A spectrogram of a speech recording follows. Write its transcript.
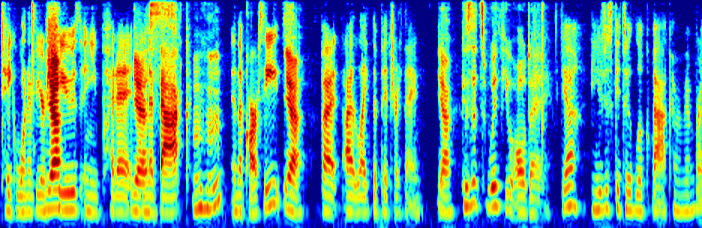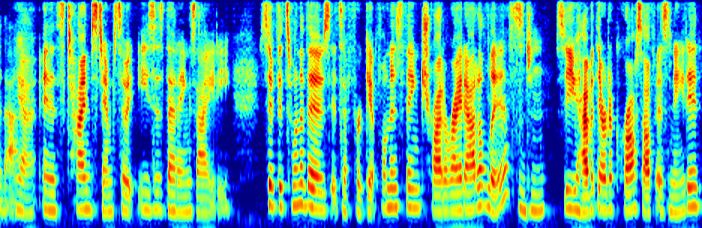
take one of your Mm-hmm. Yeah. shoes and you put it in the back Mm-hmm. in the car seats. Yeah. But I like the picture thing. Yeah. Because it's with you all day. Yeah. And you just get to look back and remember that. Yeah, and it's time stamped, so it eases that anxiety. So if it's one of those, it's a forgetfulness thing, try to write out a list Mhm. so you have it there to cross off as needed.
